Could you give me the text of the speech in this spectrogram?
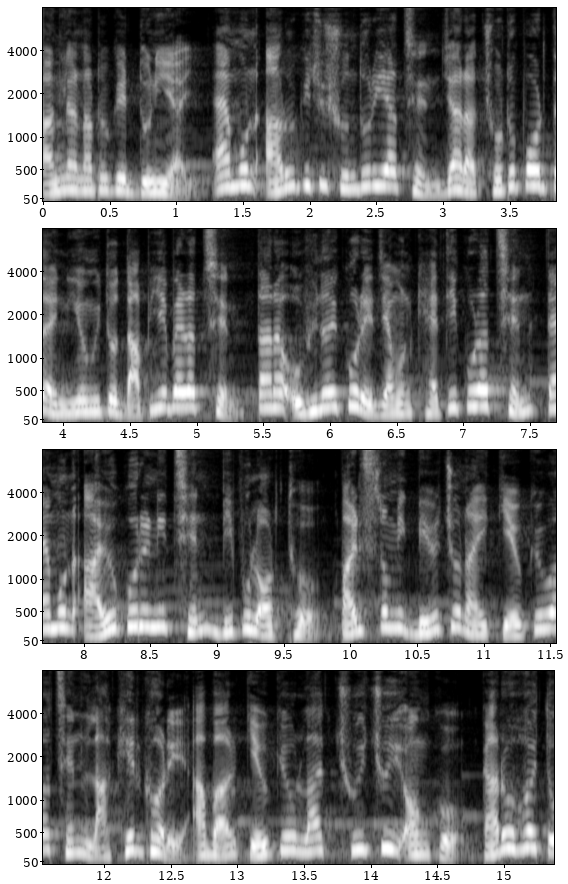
বাংলা নাটকের দুনিয়ায়। এমন আরও কিছু সুন্দরী আছেন যারা ছোট পর্দায় নিয়মিত দাপিয়ে বেড়াচ্ছেন। তারা অভিনয় করে যেমন খ্যাতি কুড়াচ্ছেন, তেমন আয়ও করে নিচ্ছেন বিপুল অর্থ। পারিশ্রমিক বিবেচনায় কেউ কেউ আছেন লাখের ঘরে আবার কেউ কেউ লাখ ছুঁই ছুঁই অঙ্ক। কারও হয়তো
